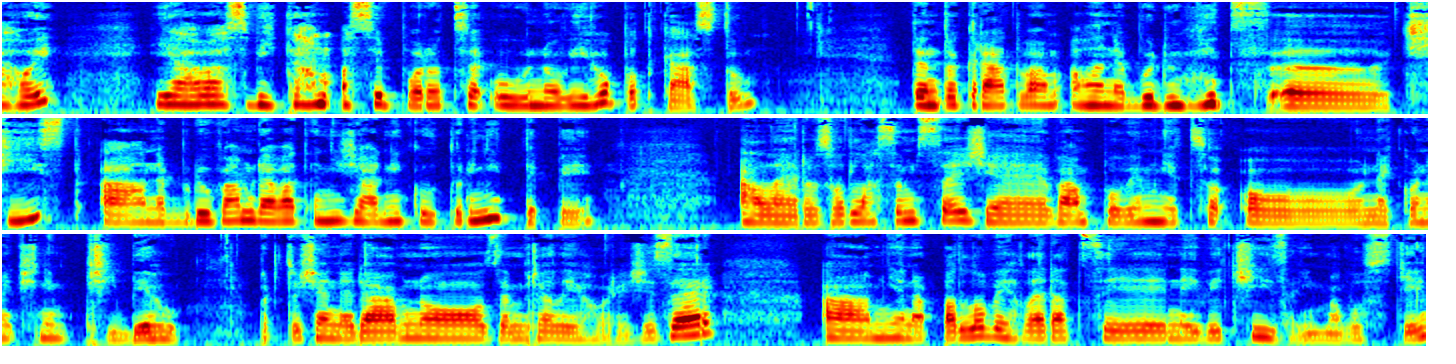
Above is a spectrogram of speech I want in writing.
ahoj. Já vás vítám asi po roce u nového podcastu. Tentokrát vám ale nebudu nic uh, číst a nebudu vám dávat ani žádný kulturní typy, ale rozhodla jsem se, že vám povím něco o nekonečném příběhu, protože nedávno zemřel jeho režisér a mě napadlo vyhledat si největší zajímavosti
